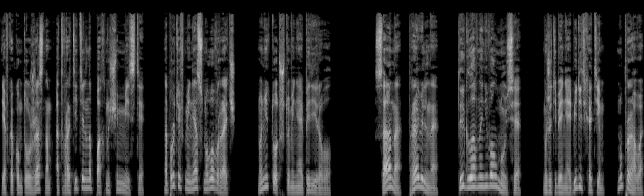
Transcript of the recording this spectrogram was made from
Я в каком-то ужасном, отвратительно пахнущем месте. Напротив меня снова врач, но не тот, что меня оперировал. «Сана, правильно. Ты, главное, не волнуйся. Мы же тебя не обидеть хотим, ну право.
